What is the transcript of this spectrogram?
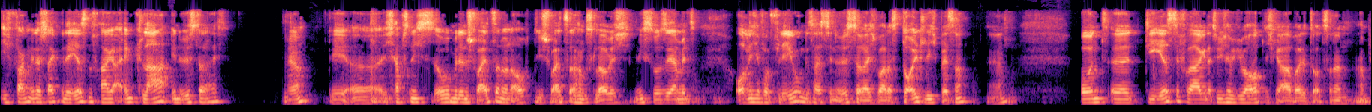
Ich fange mit der, steig mit der ersten Frage ein. Klar, in Österreich. Ja, die, äh, ich habe es nicht so mit den Schweizern und auch die Schweizer haben es, glaube ich, nicht so sehr mit ordentlicher Verpflegung. Das heißt, in Österreich war das deutlich besser. Ja. Und äh, die erste Frage, natürlich habe ich überhaupt nicht gearbeitet dort, sondern habe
